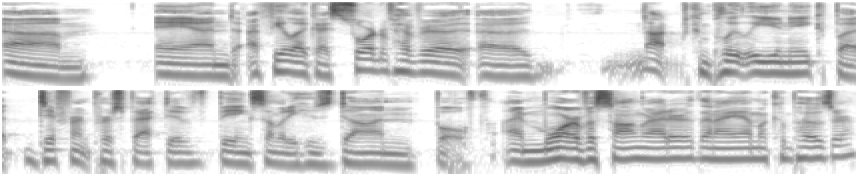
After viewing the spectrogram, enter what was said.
Um, and I feel like I sort of have a, a not completely unique, but different perspective, being somebody who's done both. I'm more of a songwriter than I am a composer,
